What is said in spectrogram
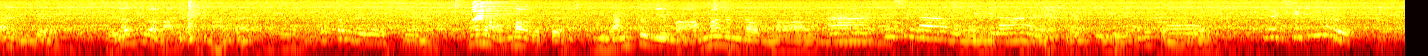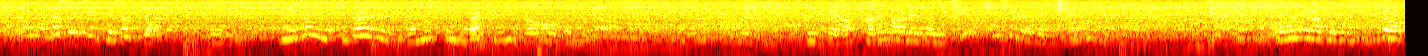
아니 근데 밸런스가 많이 많나요? 어떤 밸런스? 네. 항상 엄마가 그때 양쪽이 막 안 맞는다고 막 아, 숱이랑 네, 모습이랑. 네, 그렇게 얘기 하셨었는데 근데 지금 어, 하신 지 되셨죠? 내가 두달 넘었던 것 달? 같아요. 볼게요. 가르마라든지 수술이라든지 어머니가 정말 직접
